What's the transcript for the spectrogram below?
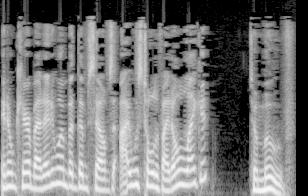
They don't care about anyone but themselves. I was told if I don't like it, to move.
